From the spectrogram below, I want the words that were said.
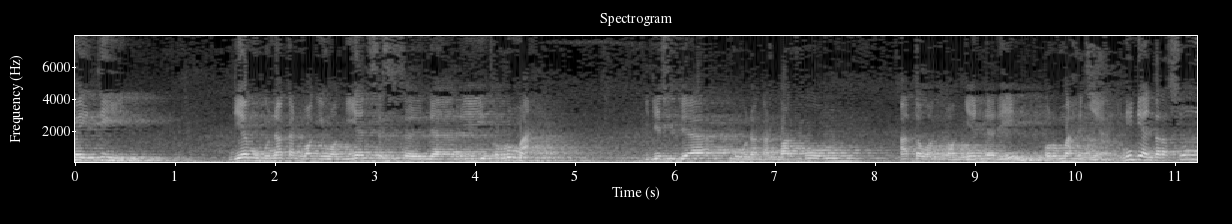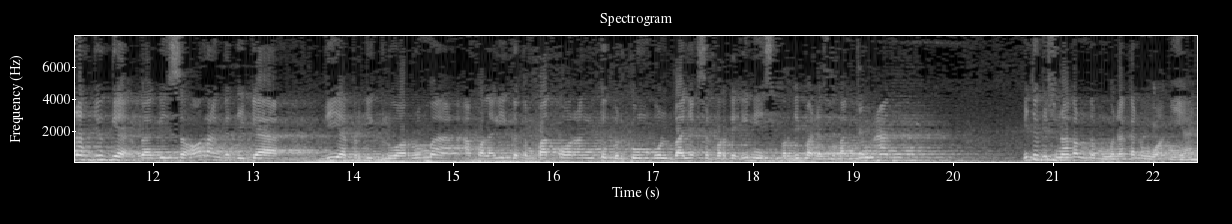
baiti. Dia menggunakan wangi-wangian dari rumah. Jadi sudah menggunakan parfum atau wangi-wangian dari rumahnya. Ini di antara sunnah juga bagi seorang ketika dia pergi keluar rumah, apalagi ke tempat orang itu berkumpul banyak seperti ini, seperti pada sholat Jumat, itu disunahkan untuk menggunakan wangian.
